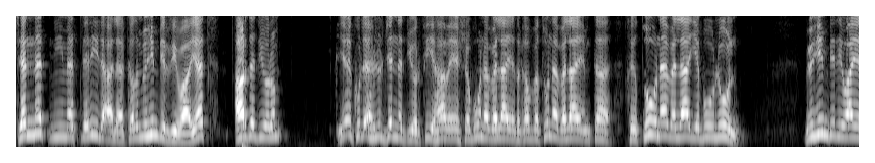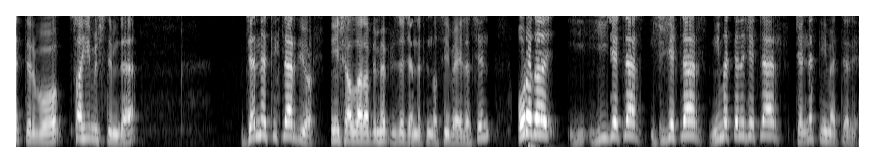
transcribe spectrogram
Cennet nimetleriyle alakalı mühim bir rivayet arz ediyorum. Yekul ehlül cennet diyor fiha ve yeşrabune ve la yedgavvetune ve la yemtehitune ve la yebulun. Mühim bir rivayettir bu. Sahih Müslim'de. Cennetlikler diyor. İnşallah Rabbim hepimize cennetin nasip eylesin. Orada yiyecekler, içecekler, nimetlenecekler. Cennet nimetleri.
